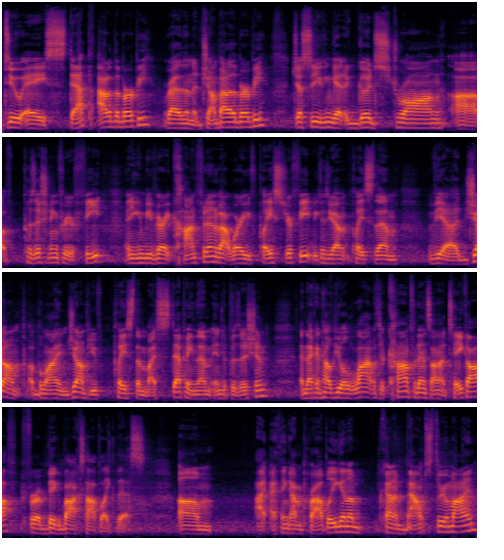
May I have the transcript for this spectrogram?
do a step out of the burpee rather than a jump out of the burpee, just so you can get a good, strong uh, positioning for your feet, and you can be very confident about where you've placed your feet because you haven't placed them via a jump, a blind jump. You've placed them by stepping them into position, and that can help you a lot with your confidence on a takeoff for a big box hop like this. Um, I, I think I'm probably gonna kind of bounce through mine,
